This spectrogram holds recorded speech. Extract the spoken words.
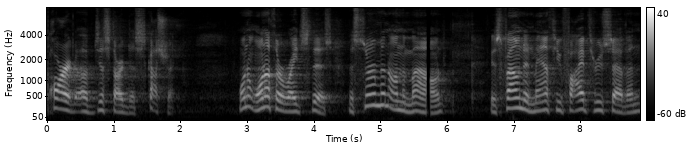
part of just our discussion. One, one author writes this The Sermon on the Mount is found in Matthew 5 through 7,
